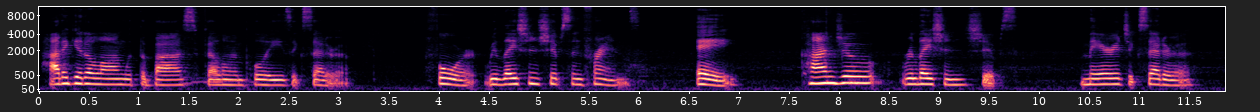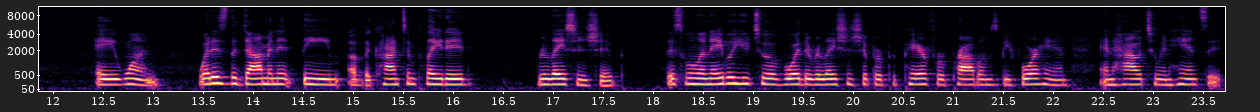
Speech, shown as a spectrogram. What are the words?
How to get along with the boss, fellow employees, etc. 4. Relationships and friends. A. Conjugal relationships, marriage, etc. A1. What is the dominant theme of the contemplated relationship? This will enable you to avoid the relationship or prepare for problems beforehand and how to enhance it.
